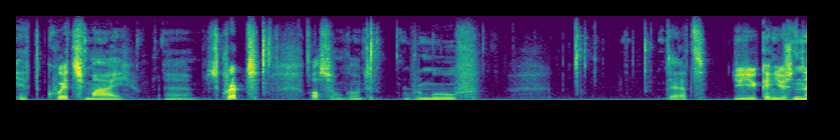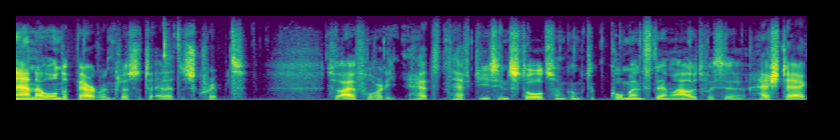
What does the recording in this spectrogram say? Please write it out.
it quits my uh, script also I'm going to remove that You, you can use Nano on the Peregrine cluster to edit the script. So I've already had have these installed, so I'm going to comment them out with a hashtag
